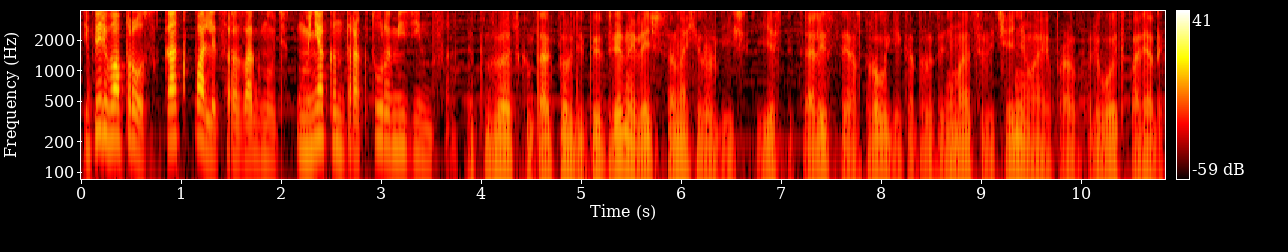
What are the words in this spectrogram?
Теперь вопрос, как палец разогнуть? У меня контрактура мизинца. Это называется контрактура дипиутрена и лечится она хирургически. Есть специалисты, артрологи, которые занимаются лечением и приводят в порядок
